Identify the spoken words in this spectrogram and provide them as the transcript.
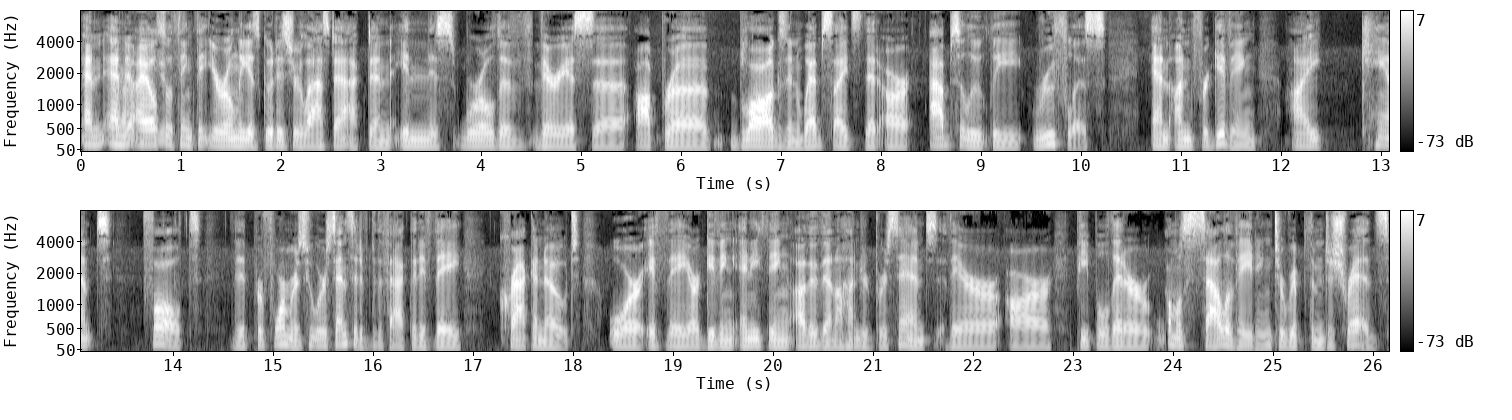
And and um, I also think that you're only as good as your last act. And in this world of various uh, opera blogs and websites that are absolutely ruthless and unforgiving, I can't fault the performers who are sensitive to the fact that if they crack a note or if they are giving anything other than 100%, there are people that are almost salivating to rip them to shreds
